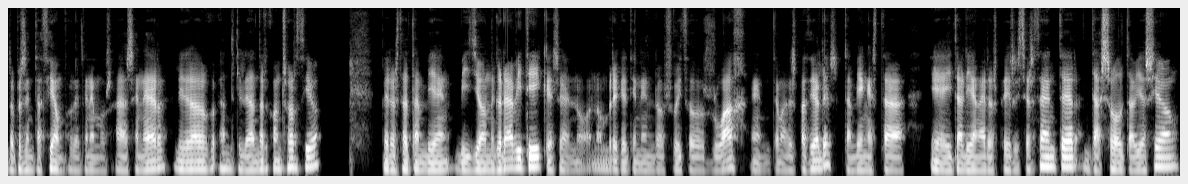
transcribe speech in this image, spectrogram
representación porque tenemos a Sener liderado, liderando el consorcio, pero está también Beyond Gravity, que es el nuevo nombre que tienen los suizos RUAG en temas espaciales. También está eh, Italian Aerospace Research Center, Dassault Aviation,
